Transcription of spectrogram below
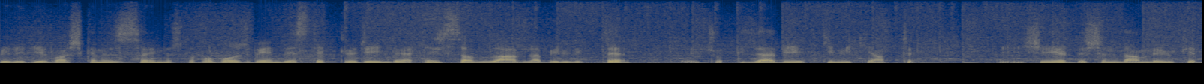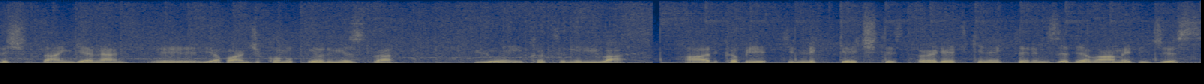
Belediye Başkanımız Sayın Mustafa Bozbey'in destekleriyle Ersalılarla birlikte e, çok güzel bir etkinlik yaptık. E, Şehir dışından ve ülke dışından gelen e, yabancı konuklarımızla yoğun katılımla harika bir etkinlik geçti. Böyle etkinliklerimize devam edeceğiz.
